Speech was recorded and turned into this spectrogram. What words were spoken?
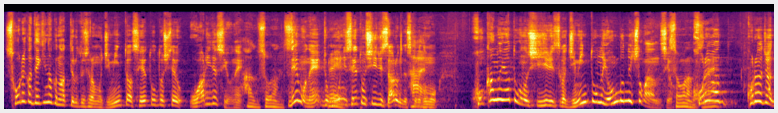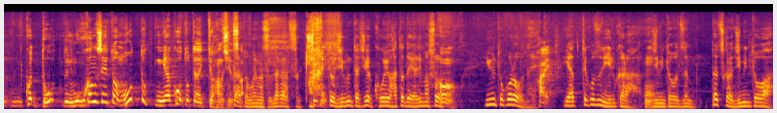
それができなくなっているとしたらもう自民党は政党として終わりですよね。あそうなんです。でもね、ここに政党支持率あるんですけれども、はい他の野党の支持率が自民党の4分の1とかなんですよ。す、ね、これはこれはじゃあ、これどもう他の政党はもっと脈を取ってないっていう話ですか？だと思います、だからきちっと自分たちがこういう旗でやりましょう。というところをね、はい、やってこずにいるから、自民党は全部、ですから自民党は、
